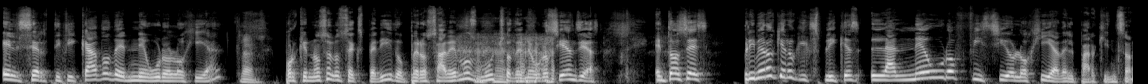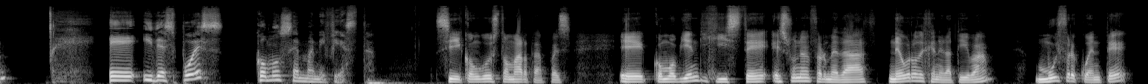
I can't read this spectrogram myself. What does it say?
el certificado de neurología, porque no se los he expedido, pero sabemos mucho de neurociencias. Entonces, primero quiero que expliques la neurofisiología del Parkinson eh, y después cómo se manifiesta. Sí, con gusto, Marta. Pues, eh, como bien dijiste, es una enfermedad neurodegenerativa muy frecuente.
